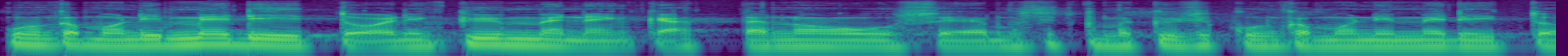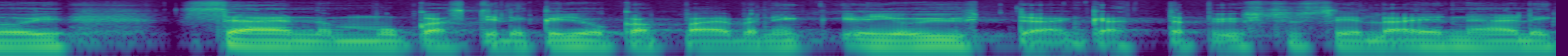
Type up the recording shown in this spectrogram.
kuinka moni meditoi, niin kymmenen kättä nousee. Mutta sitten kun mä kysyn, kuinka moni meditoi säännönmukaisesti, eli joka päivä, niin ei ole yhtään kättä pysty siellä enää. Eli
